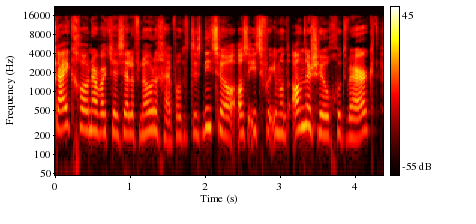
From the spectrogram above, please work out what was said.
Kijk gewoon naar wat jij zelf nodig hebt. Want het is niet zo als iets voor iemand anders heel goed werkt,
